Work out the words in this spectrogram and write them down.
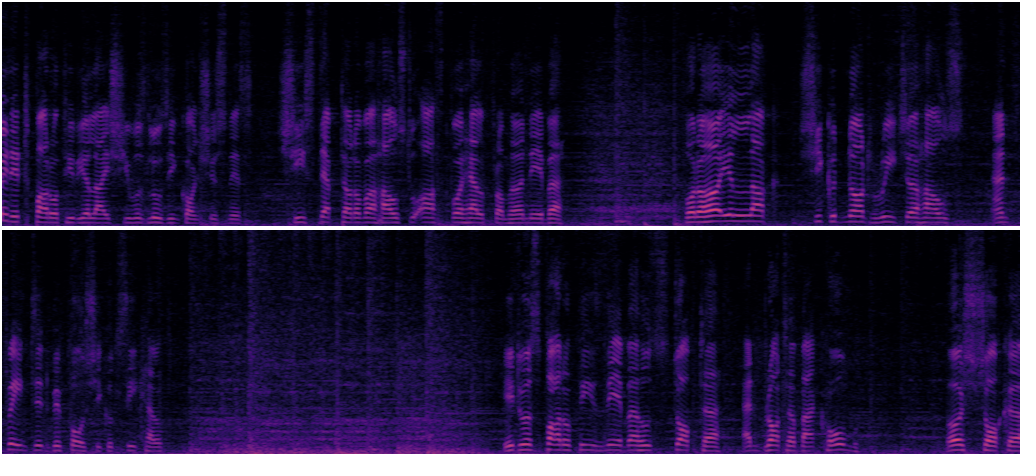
minute Parvati realized she was losing consciousness, she stepped out of her house to ask for help from her neighbor. For her ill luck, she could not reach her house and fainted before she could seek help. It was Parvati's neighbor who stopped her and brought her back home. A shocker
